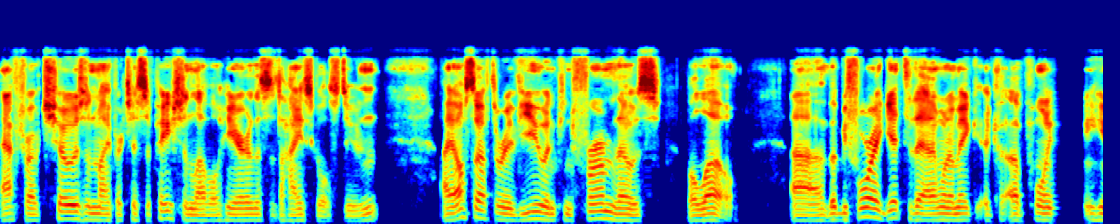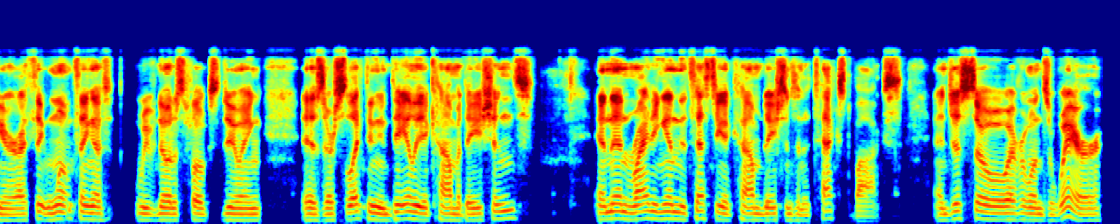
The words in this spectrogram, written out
after I've chosen my participation level here, this is a high school student, I also have to review and confirm those below. Uh, but before I get to that, I want to make a, a point here. I think one thing we've noticed folks doing is they're selecting the daily accommodations and then writing in the testing accommodations in a text box. And just so everyone's aware,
